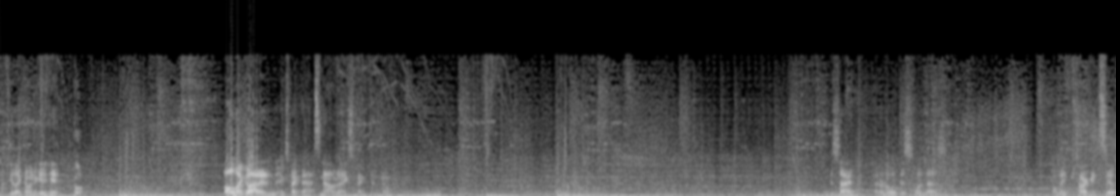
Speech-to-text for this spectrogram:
I feel like I'm gonna get hit. Oh, Oh my god, I didn't expect that. that's not what I expected. No. This side. I don't know what this one does. Only? Target sip.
